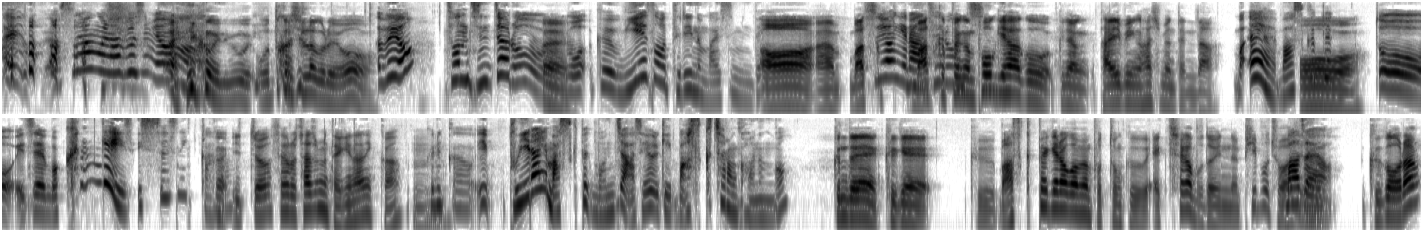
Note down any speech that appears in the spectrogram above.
아니, 수영을 해보시면. 아, 이거, 이거, 어떡하실라 그래요? 아, 왜요? 전 진짜로 네. 뭐, 그 위에서 드리는 말씀인데. 어, 아, 마스, 수영이랑 마스크팩은 포기하고 그냥 다이빙 하시면 된다. 마, 네, 마스크팩도 이제 뭐 큰 게 있으니까. 그, 있죠. 새로 찾으면 되긴 하니까. 음. 그러니까 이 V라인 마스크팩 뭔지 아세요? 이렇게 마스크처럼 거는 거? 근데 그게 그 마스크팩이라고 하면 보통 그 액체가 묻어 있는 피부 좋아지는 맞아요. 그거랑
